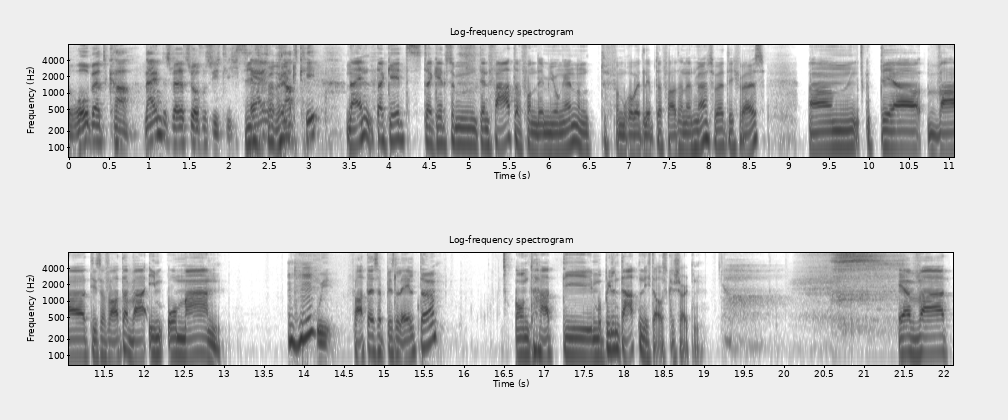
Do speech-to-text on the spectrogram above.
Robert K. Nein, das wäre zu offensichtlich. sie ist verrückt. Nein, da geht's, da geht's um den Vater von dem Jungen und vom Robert lebt der Vater nicht mehr, soweit ich weiß. Ähm, der war, dieser Vater war im Oman. Ui. Vater ist ein bisschen älter und hat die mobilen Daten nicht ausgeschalten. Er war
